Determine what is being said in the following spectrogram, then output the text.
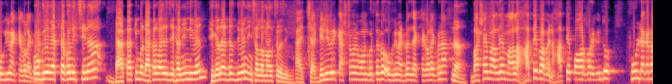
অগ্রিম একটা কল লাগবে অগ্রিম এক টাকা নিচ্ছি না। ঢাকা কিংবা ঢাকার বাইরে যেখানে নিবেন ঠিকানা অ্যাড্রেস দিবেন ইনশাল্লাহ মাল চলে যাবে। আচ্ছা ডেলিভারি কাস্টমারে বহন করতে হবে অগ্রিম অ্যাডভান্স এক টাকা লাগবে না। না। বাসায় মাল দিয়ে মাল হাতে পাবেন হাতে পাওয়ার পরে কিন্তু ফুল টাকাটা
